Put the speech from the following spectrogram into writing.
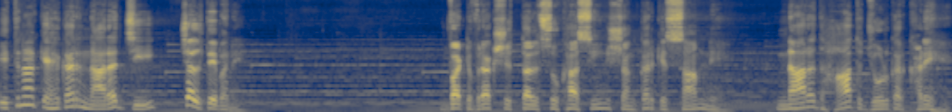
इतना कहकर नारद जी चलते बने। वट वृक्ष तल सुखासीन शंकर के सामने नारद हाथ जोड़कर खड़े हैं।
